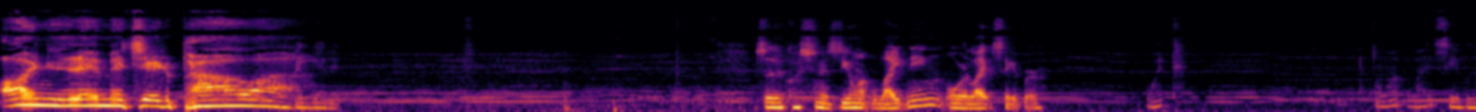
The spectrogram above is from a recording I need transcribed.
Unlimited power. I get it. So the question is, do you want lightning or lightsaber? What? I want lightsaber.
